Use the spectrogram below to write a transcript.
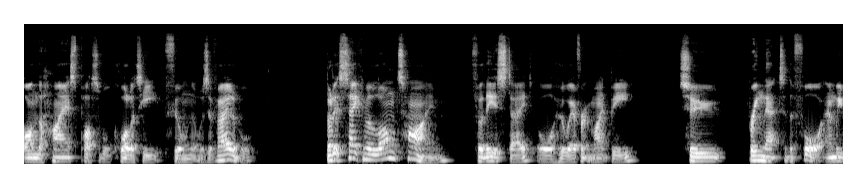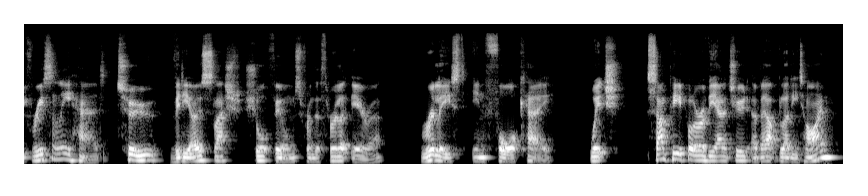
on the highest possible quality film that was available. But it's taken a long time for the estate or whoever it might be to bring that to the fore. And we've recently had two videos slash short films from the thriller era released in 4K, which some people are of the attitude about bloody time.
